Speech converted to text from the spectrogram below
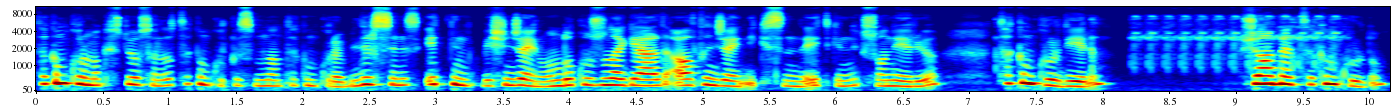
Takım kurmak istiyorsanız takım kur kısmından takım kurabilirsiniz. Etkinlik 5. ayın 19'una geldi. 6. ayın ikisinde etkinlik sona eriyor. Takım kur diyelim. Şu an ben takım kurdum.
